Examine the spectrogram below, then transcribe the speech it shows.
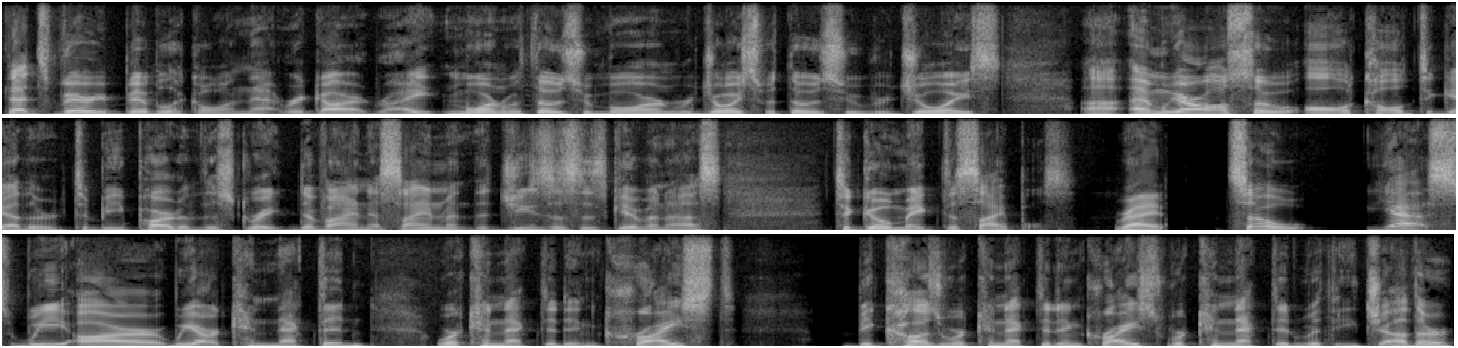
That's very biblical in that regard, right? Mourn with those who mourn, rejoice with those who rejoice. Uh, and we are also all called together to be part of this great divine assignment that Jesus has given us to go make disciples. Right. So, yes, we are we are connected. We're connected in Christ because we're connected in Christ, we're connected with each other.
